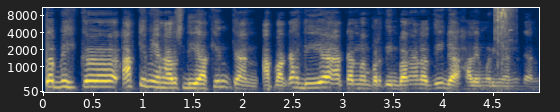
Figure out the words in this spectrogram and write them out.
lebih ke hakim yang harus diyakinkan apakah dia akan mempertimbangkan atau tidak hal yang meringankan.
